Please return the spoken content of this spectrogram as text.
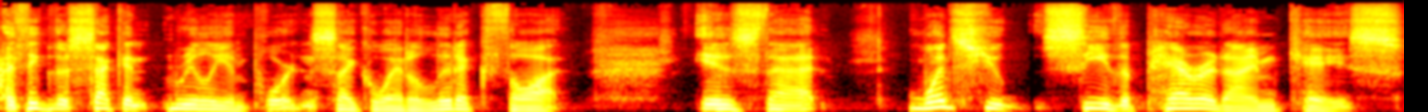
I think the second really important psychoanalytic thought is that once you see the paradigm case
